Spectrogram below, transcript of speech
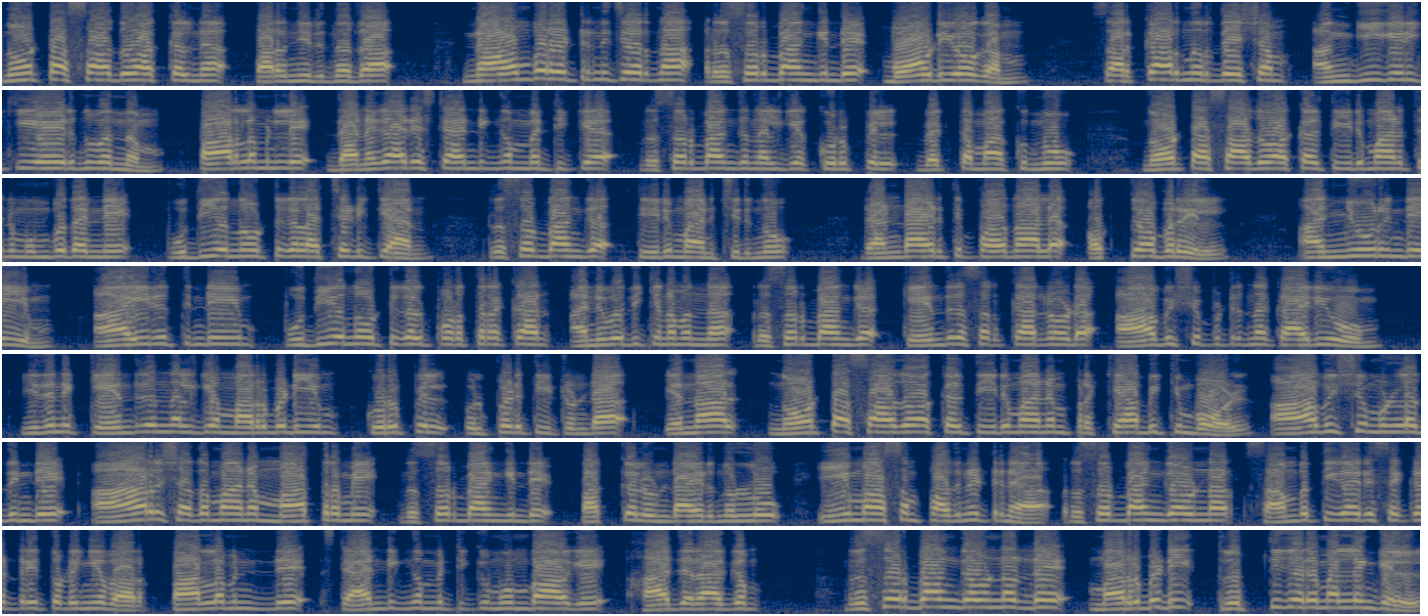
നോട്ട് അസാധുവാക്കലിന് പറഞ്ഞിരുന്നത്. നവംബർ എട്ടിന് ചേർന്ന റിസർവ് ബാങ്കിന്റെ ബോർഡ് യോഗം സർക്കാർ നിർദ്ദേശം അംഗീകരിക്കുകയായിരുന്നുവെന്നും പാർലമെന്റിലെ ധനകാര്യ സ്റ്റാൻഡിംഗ് കമ്മിറ്റിക്ക് റിസർവ് ബാങ്ക് നൽകിയ കുറിപ്പിൽ വ്യക്തമാക്കുന്നു. നോട്ട് അസാധുവാക്കൽ തീരുമാനത്തിന് മുമ്പ് തന്നെ പുതിയ നോട്ടുകൾ അച്ചടിക്കാൻ റിസർവ് ബാങ്ക് തീരുമാനിച്ചിരുന്നു. രണ്ടായിരത്തി പതിനാല് ഒക്ടോബറിൽ അഞ്ഞൂറിന്റെയും ആയിരത്തിന്റെയും പുതിയ നോട്ടുകൾ പുറത്തിറക്കാൻ അനുവദിക്കണമെന്ന് റിസർവ് ബാങ്ക് കേന്ദ്ര സർക്കാരിനോട് ആവശ്യപ്പെട്ടിരുന്ന കാര്യവും ഇതിന് കേന്ദ്രം നൽകിയ മറുപടിയും കുറിപ്പിൽ ഉൾപ്പെടുത്തിയിട്ടുണ്ട്. എന്നാൽ നോട്ട് അസാധുവാക്കൽ തീരുമാനം പ്രഖ്യാപിക്കുമ്പോൾ ആവശ്യമുള്ളതിന്റെ ആറ് ശതമാനം മാത്രമേ റിസർവ് ബാങ്കിന്റെ പക്കലുണ്ടായിരുന്നുള്ളൂ. ഈ മാസം പതിനെട്ടിന് റിസർവ് ബാങ്ക് ഗവർണർ സാമ്പത്തികാര്യ സെക്രട്ടറി തുടങ്ങിയവർ പാർലമെന്റിന്റെ സ്റ്റാൻഡിംഗ് കമ്മിറ്റിക്ക് മുമ്പാകെ ഹാജരാകും. റിസർവ് ബാങ്ക് ഗവർണറുടെ മറുപടി തൃപ്തികരമല്ലെങ്കിൽ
